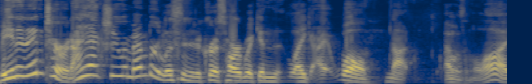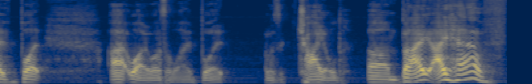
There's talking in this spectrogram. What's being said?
being an intern. I actually remember listening to Chris Hardwick and like I well, not I wasn't alive, but uh, well, I was alive, but I was a child. Um, but I, I have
